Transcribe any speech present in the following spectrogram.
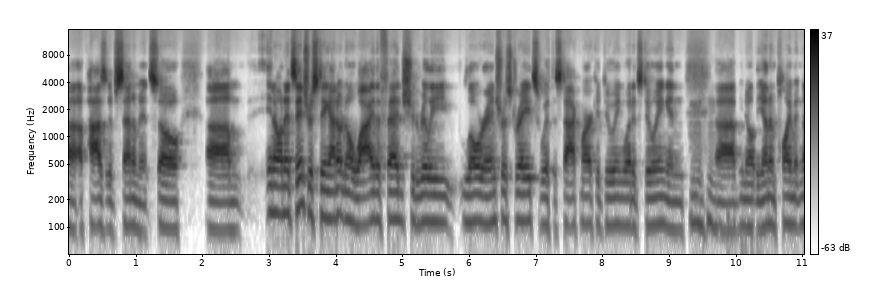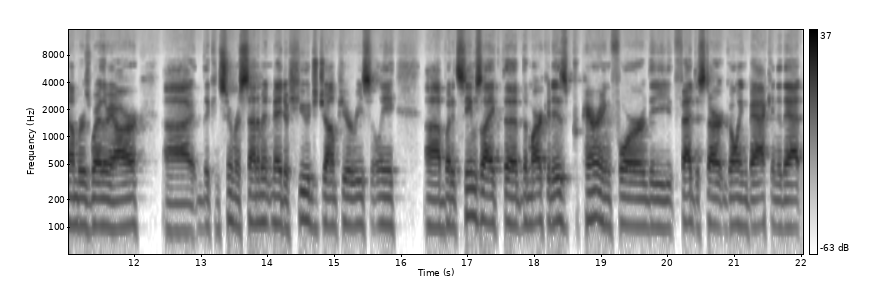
uh, a positive sentiment. So, um, you know, and it's interesting. I don't know why the Fed should really lower interest rates with the stock market doing what it's doing, and mm-hmm. uh, you know, the unemployment numbers where they are. Uh, the consumer sentiment made a huge jump here recently. Uh, but it seems like the the market is preparing for the Fed to start going back into that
